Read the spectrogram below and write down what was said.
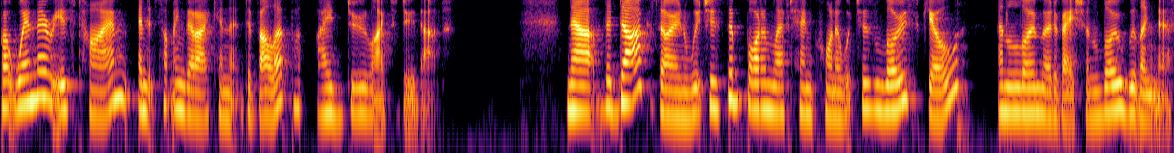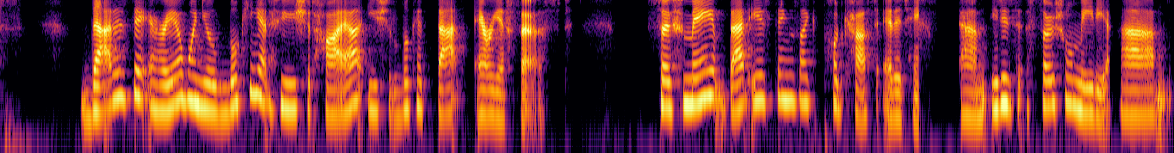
But when there is time and it's something that I can develop, I do like to do that. Now, the dark zone, which is the bottom left hand corner, which is low skill and low motivation, low willingness. That is the area when you're looking at who you should hire, you should look at that area first. So for me, that is things like podcast editing. Um, it is social media. Um,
